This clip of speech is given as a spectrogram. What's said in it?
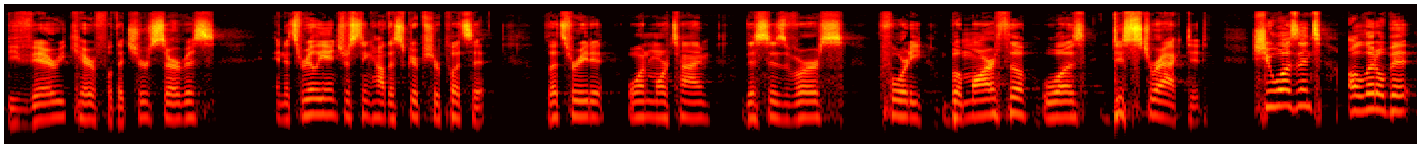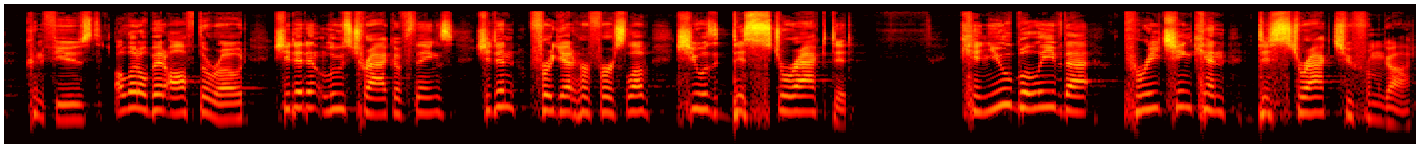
Be very careful that your service, and it's really interesting how the scripture puts it. Let's read it one more time. This is verse 40. But Martha was distracted. She wasn't a little bit confused, a little bit off the road. She didn't lose track of things. She didn't forget her first love. She was distracted. Can you believe that preaching can distract you from God?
